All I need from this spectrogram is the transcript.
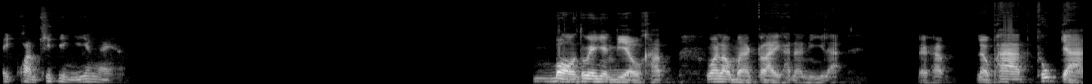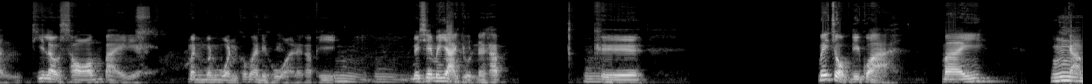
ไอ้ความคิดอย่างนี้ยังไงฮะบอกตัวเองอย่างเดียวครับ ว่าเรามาไกลขนาดนี้แล้วนะครับ แล้วภาพทุกอย่างที่เราซ้อมไปเนี่ย มันมันวนเข้ามาในหัวนะครับ พี่อืมอืมไม่ใช่ไม่อยากหยุดนะครับมคือ ไม่จบดีกว่าไหมมกับ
